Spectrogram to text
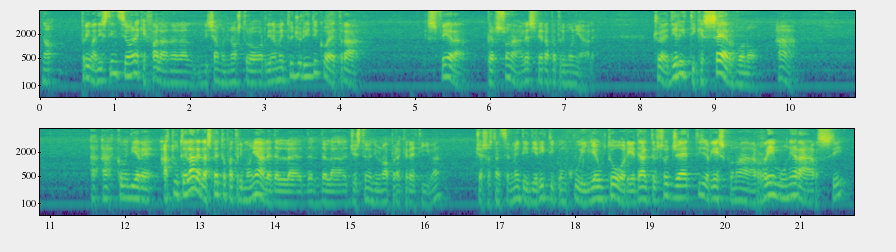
No, prima distinzione che fa la, la, diciamo, il nostro ordinamento giuridico è tra sfera personale e sfera patrimoniale, cioè diritti che servono a, a, a, dire, a tutelare l'aspetto patrimoniale del, del, della gestione di un'opera creativa, cioè sostanzialmente i diritti con cui gli autori ed altri soggetti riescono a remunerarsi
